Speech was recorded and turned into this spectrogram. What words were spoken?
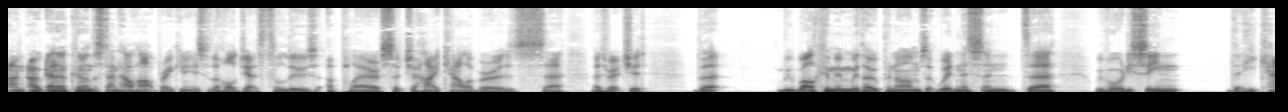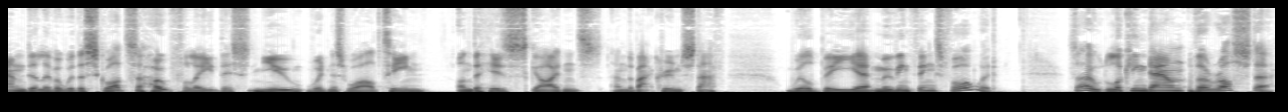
and I, and I, can understand how heartbreaking it is for the Hull Jets to lose a player of such a high caliber as uh, as Richard, but we welcome him with open arms at Widnes, and uh, we've already seen that he can deliver with a squad. So hopefully, this new Widnes Wild team, under his guidance and the backroom staff, will be uh, moving things forward. So, looking down the roster,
